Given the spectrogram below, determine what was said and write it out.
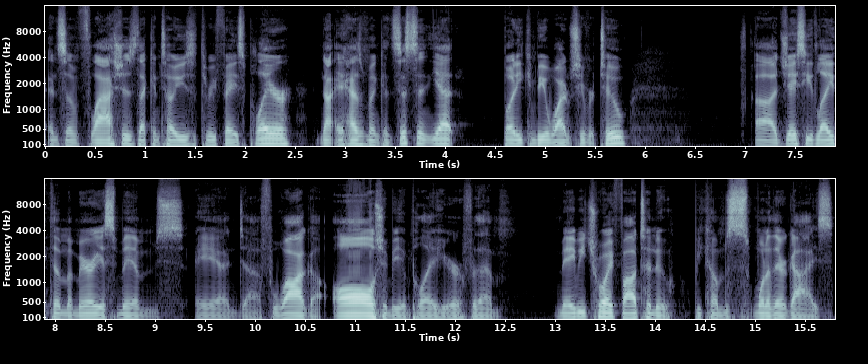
and some flashes that can tell you he's a three phase player. Not it hasn't been consistent yet, but he can be a wide receiver too. Uh, J.C. Latham, Amarius Mims, and uh, Fuaga all should be in play here for them. Maybe Troy Fautanu becomes one of their guys,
